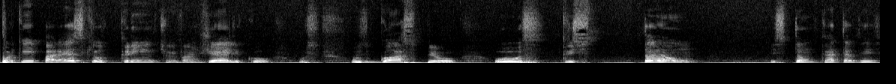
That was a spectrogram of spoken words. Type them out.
Porque parece que o crente, o evangélico, os, os gospel, os cristãos estão cada vez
